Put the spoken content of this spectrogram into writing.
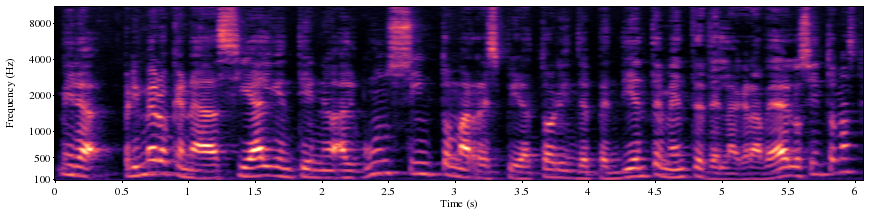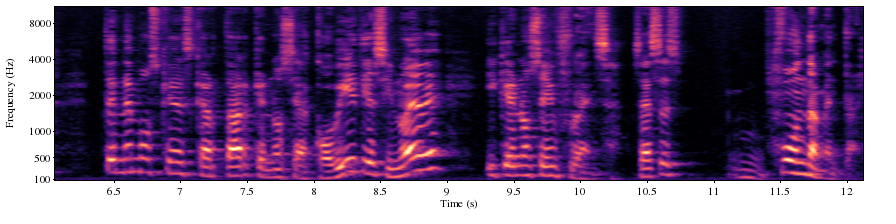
Mira, primero que nada, si alguien tiene algún síntoma respiratorio, independientemente de la gravedad de los síntomas, tenemos que descartar que no sea COVID-19 y que no sea influenza. O sea, eso es fundamental.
